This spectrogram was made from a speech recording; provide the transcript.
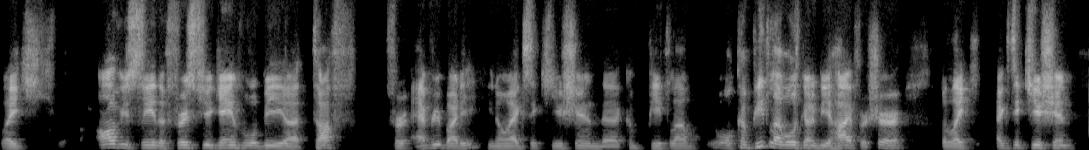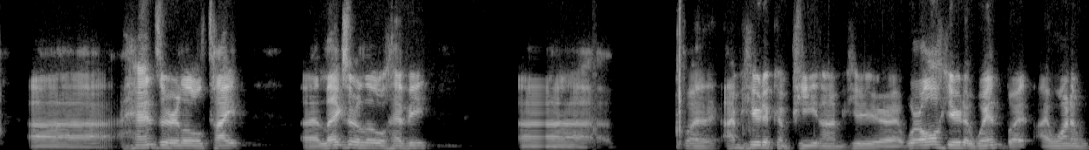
like, obviously, the first few games will be uh, tough for everybody. You know, execution, the compete level. Well, compete level is going to be high for sure, but like execution, uh, hands are a little tight, uh, legs are a little heavy. Uh, but I'm here to compete. I'm here. we're all here to win, but I want to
